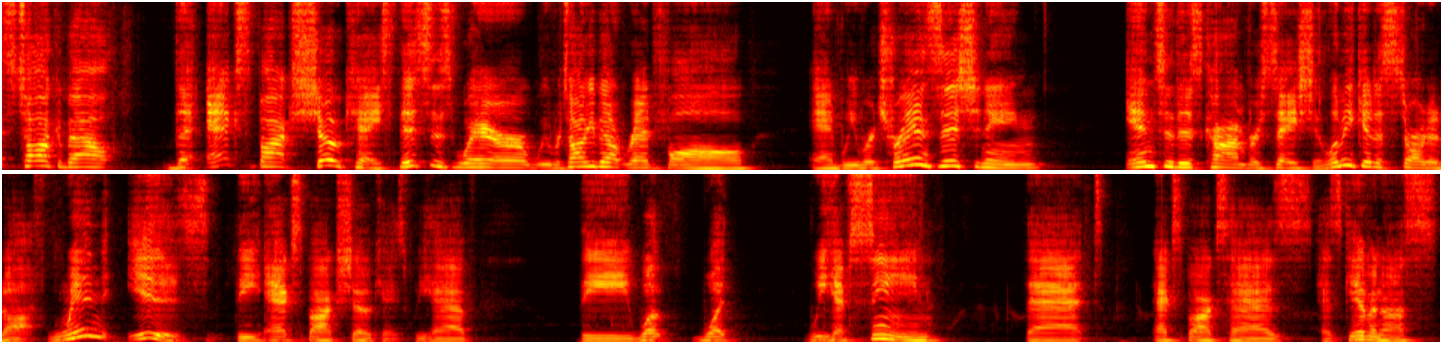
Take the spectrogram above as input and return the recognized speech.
let's talk about the Xbox Showcase. This is where we were talking about Redfall and we were transitioning into this conversation. Let me get us started off. When is the Xbox Showcase? We have the what what we have seen that Xbox has has given us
